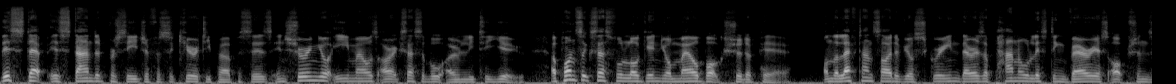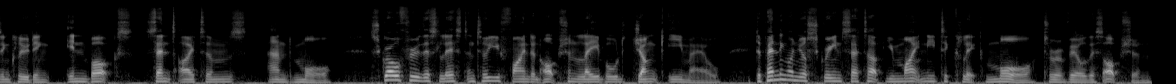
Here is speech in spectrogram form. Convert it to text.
This step is standard procedure for security purposes, ensuring your emails are accessible only to you. Upon successful login, your mailbox should appear. On the left hand side of your screen there is a panel listing various options including inbox, sent items, and more. Scroll through this list until you find an option labelled junk email. Depending on your screen setup you might need to click more to reveal this option.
